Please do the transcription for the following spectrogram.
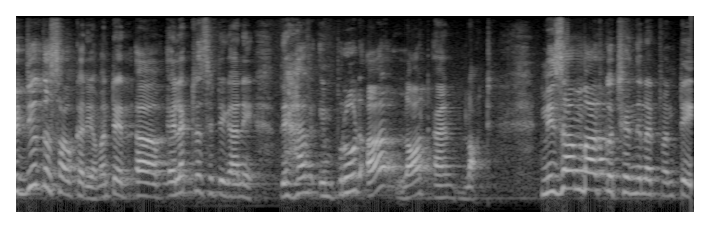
విద్యుత్ సౌకర్యం అంటే ఎలక్ట్రిసిటీ కానీ they have improved a lot and lot నిజామాబాద్కు చెందినటువంటి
